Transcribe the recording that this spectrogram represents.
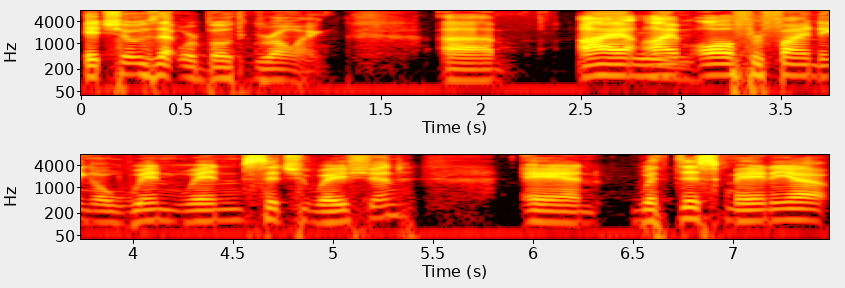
it shows that we're both growing. Um, I, I'm all for finding a win-win situation, and with Discmania,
